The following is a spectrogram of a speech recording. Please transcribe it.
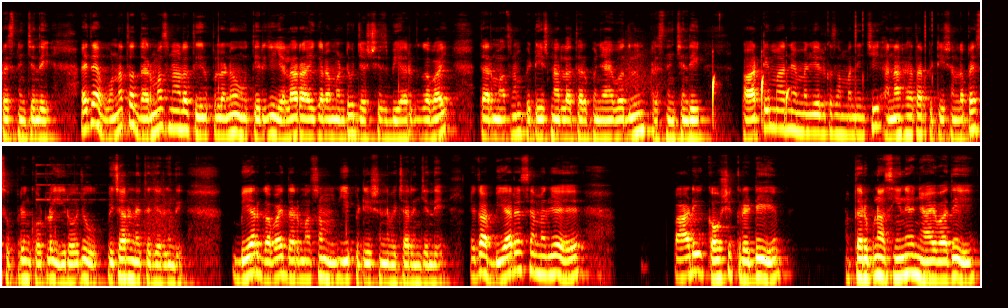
ప్రశ్నించింది. అయితే ఉన్నత ధర్మాసనాల తీర్పులను తిరిగి ఎలా రాయగలమంటూ జస్టిస్ బిఆర్ గవాయ్ ధర్మాసనం పిటిషనర్ల తరపు న్యాయవాదులను ప్రశ్నించింది. పార్టీ మారిన ఎమ్మెల్యేలకు సంబంధించి అనర్హత పిటిషన్లపై సుప్రీంకోర్టులో ఈరోజు విచారణ అయితే జరిగింది. బీఆర్ గవాయ్ ధర్మాసనం ఈ పిటిషన్ని విచారించింది. ఇక బీఆర్ఎస్ ఎమ్మెల్యే పాడి కౌశిక్ రెడ్డి తరపున సీనియర్ న్యాయవాది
